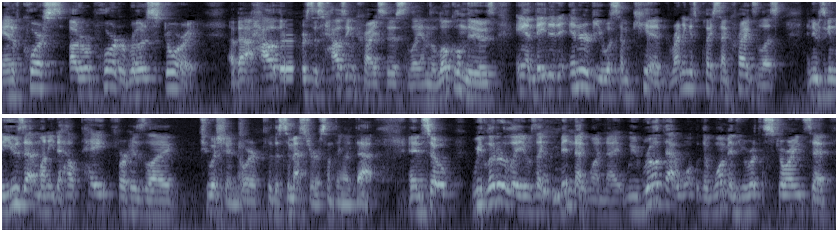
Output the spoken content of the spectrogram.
and of course, a reporter wrote a story about how there was this housing crisis like, in the local news, and they did an interview with some kid renting his place on Craigslist, and he was going to use that money to help pay for his like tuition or for the semester or something like that. And so we literally, it was like midnight one night. We wrote that the woman who wrote the story and said,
